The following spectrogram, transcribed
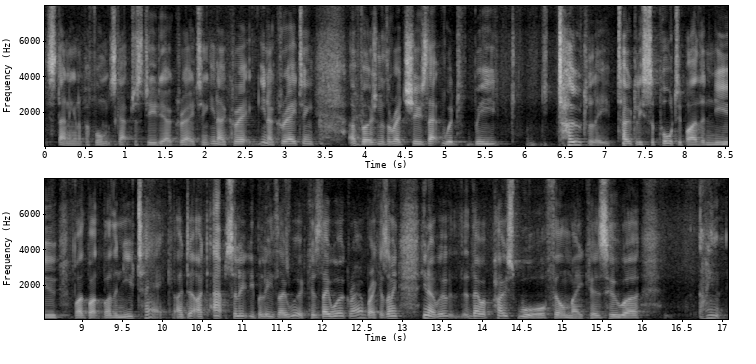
standing in a performance capture studio, creating, you know, create, you know, creating a version of the Red Shoes that would be totally, totally supported by the new by, by, by the new tech. I, do, I absolutely believe they would because they were groundbreakers. I mean, you know, there were post-war filmmakers who were. I mean,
